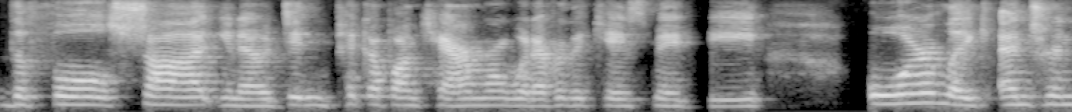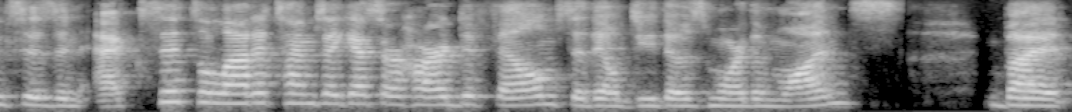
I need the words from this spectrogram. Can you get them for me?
the full shot you know didn't pick up on camera whatever the case may be or like entrances and exits a lot of times i guess are hard to film so they'll do those more than once but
